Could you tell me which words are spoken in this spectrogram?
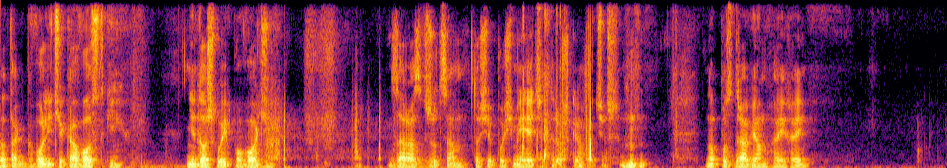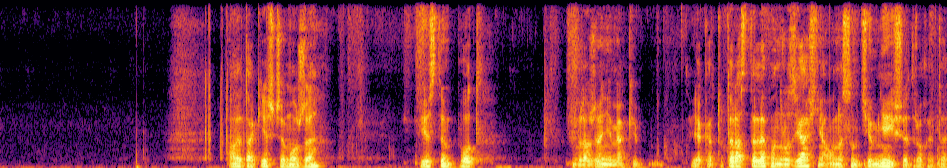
To tak gwoli ciekawostki niedoszłej powodzi. Zaraz wrzucam, to się pośmiejecie troszkę chociaż. No pozdrawiam, hej hej. Ale tak jeszcze może. Jestem pod wrażeniem, jakie, jaka tu teraz telefon rozjaśnia. One są ciemniejsze trochę. Te,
